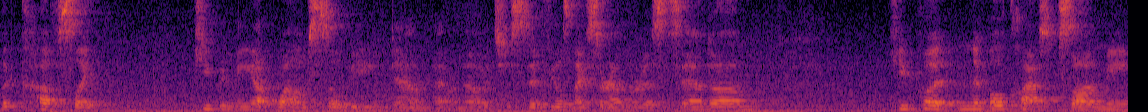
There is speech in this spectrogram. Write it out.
the cuffs like keeping me up while I'm still being down. I don't know. It's just it feels nice around the wrists. And um, he put nipple clasps on me,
